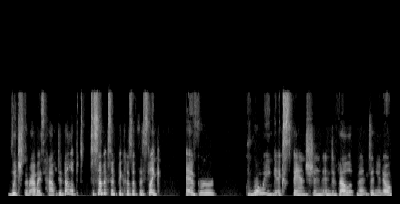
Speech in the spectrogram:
which the rabbis have developed to some extent because of this like ever growing expansion and development and you know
